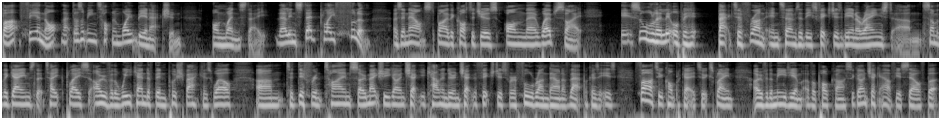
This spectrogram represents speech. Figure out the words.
But fear not, that doesn't mean Tottenham won't be in action on Wednesday. They'll instead play Fulham, as announced by the Cottagers on their website. It's all a little bit back to front in terms of these fixtures being arranged. Um, some of the games that take place over the weekend have been pushed back as well um, to different times. So make sure you go and check your calendar and check the fixtures for a full rundown of that because it is far too complicated to explain over the medium of a podcast. So go and check it out for yourself. But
